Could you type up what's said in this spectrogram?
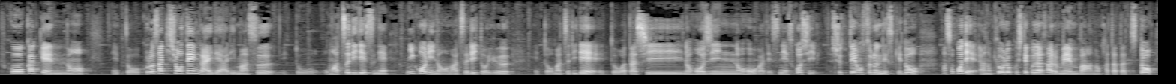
福岡県のえっと、黒崎商店街であります、えっと、お祭りですねニコリのお祭りという、えっと、お祭りで、えっと、私の法人の方がですね少し出店をするんですけど、まあ、そこであの協力してくださるメンバーの方たちと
